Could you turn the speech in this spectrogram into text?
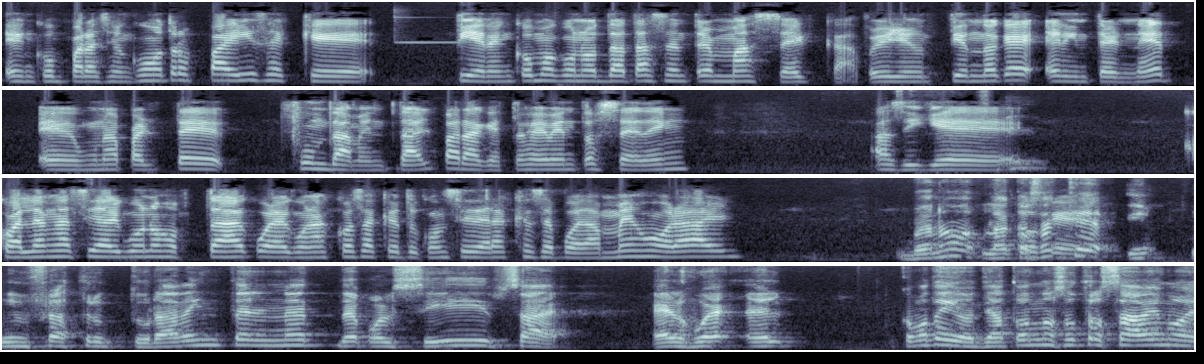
en comparación con otros países que tienen como que unos data centers más cerca. Pero yo entiendo que el internet es una parte fundamental para que estos eventos se den. Así que, ¿cuáles han sido algunos obstáculos, algunas cosas que tú consideras que se puedan mejorar? Bueno, la cosa es que infraestructura de internet de por sí, o sea, el, el ¿cómo te digo? Ya todos nosotros sabemos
